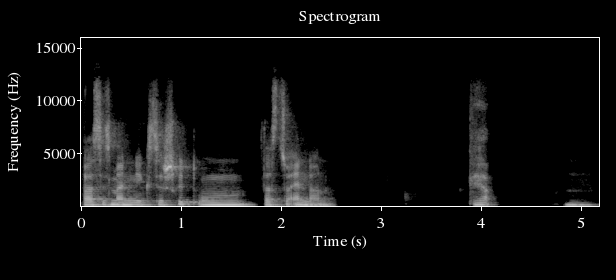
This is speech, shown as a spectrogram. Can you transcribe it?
was ist mein nächster Schritt, um das zu ändern? Ja. Hm.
